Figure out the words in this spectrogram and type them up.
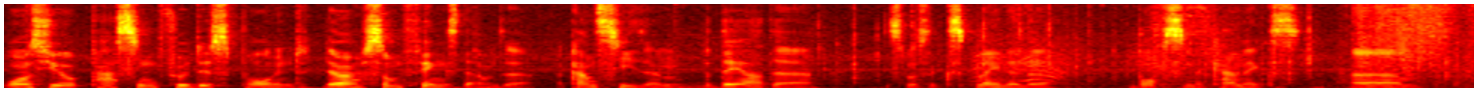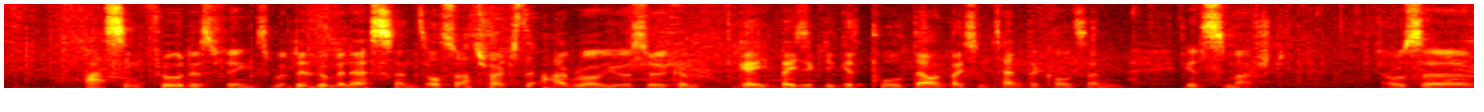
once you're passing through this point, there are some things down there. I can't see them, but they are there. This was explained in the boss mechanics. Um, passing through these things with the luminescence also attracts the aggro you, so you can basically get pulled down by some tentacles and get smashed. That was a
